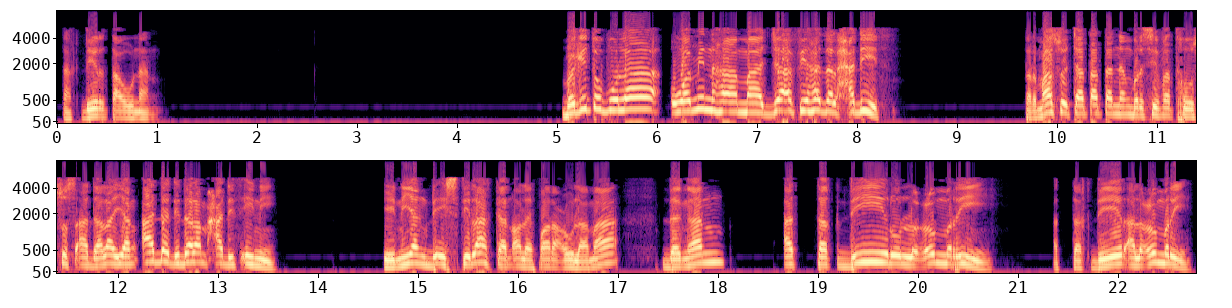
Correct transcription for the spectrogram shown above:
Takdir tahunan. Begitu pula wa minha ma ja'a fi hadzal hadis. Termasuk catatan yang bersifat khusus adalah yang ada di dalam hadis ini. Ini yang diistilahkan oleh para ulama dengan at-takdirul umri At-takdir al-umri.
